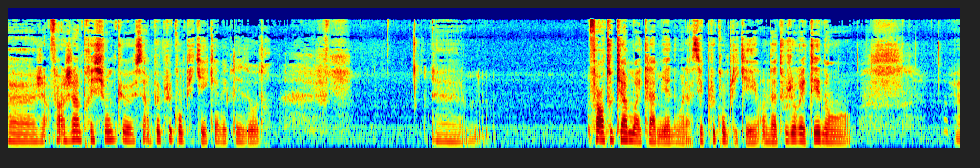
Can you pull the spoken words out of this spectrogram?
Euh, j'ai, enfin, j'ai l'impression que c'est un peu plus compliqué qu'avec les autres. Euh, enfin, en tout cas, moi, avec la mienne, voilà, c'est plus compliqué. On a toujours été dans euh,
